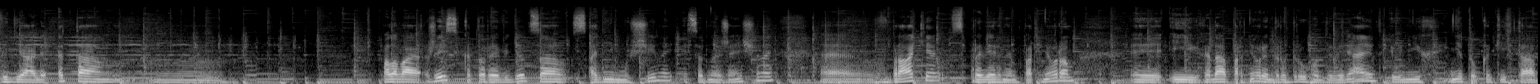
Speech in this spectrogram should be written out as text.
в идеале это половая жизнь, которая ведется с одним мужчиной и с одной женщиной э, в браке с проверенным партнером. И, и когда партнеры друг другу доверяют, и у них нету каких-то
